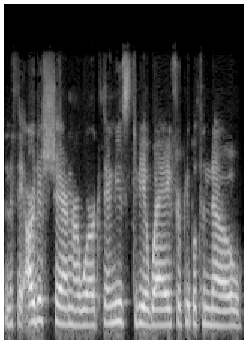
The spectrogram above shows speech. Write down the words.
and if they are just sharing our work, there needs to be a way for people to know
